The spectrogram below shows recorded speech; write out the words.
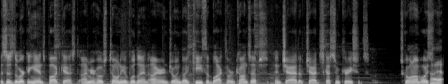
This is the Working Hands Podcast. I'm your host, Tony of Woodland Iron, joined by Keith of Blackthorn Concepts and Chad of Chad's Custom Creations. What's going on, boys? Hiya.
